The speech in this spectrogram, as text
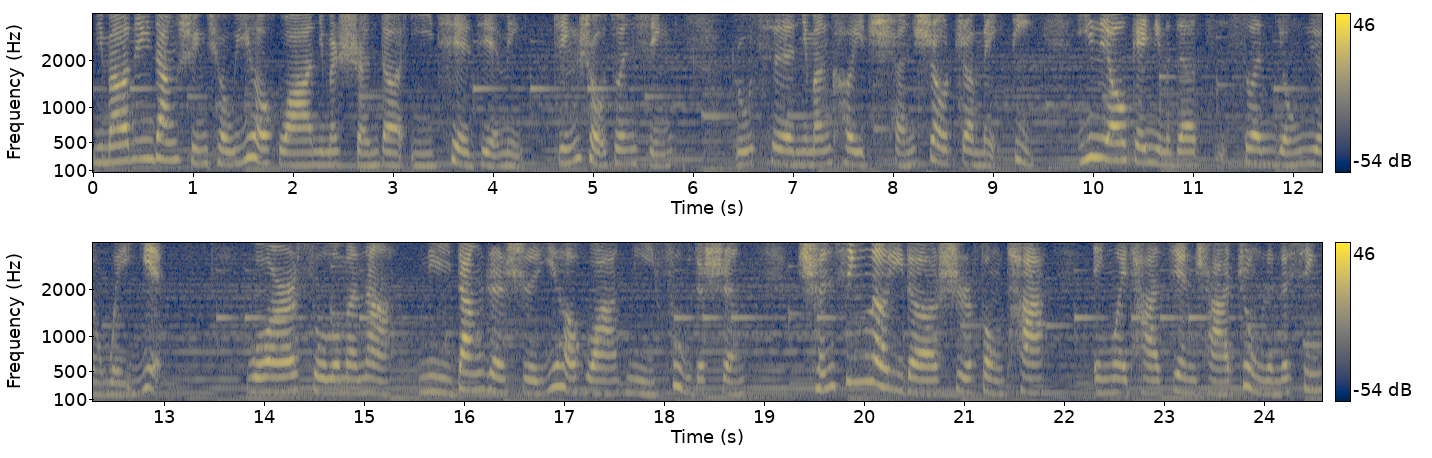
你们应当寻求耶和华你们神的一切诫命，谨守遵行。如此，你们可以承受这美地，遗留给你们的子孙，永远为业。我儿所罗门啊，你当认识耶和华你父的神，诚心乐意地侍奉他，因为他鉴察众人的心，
